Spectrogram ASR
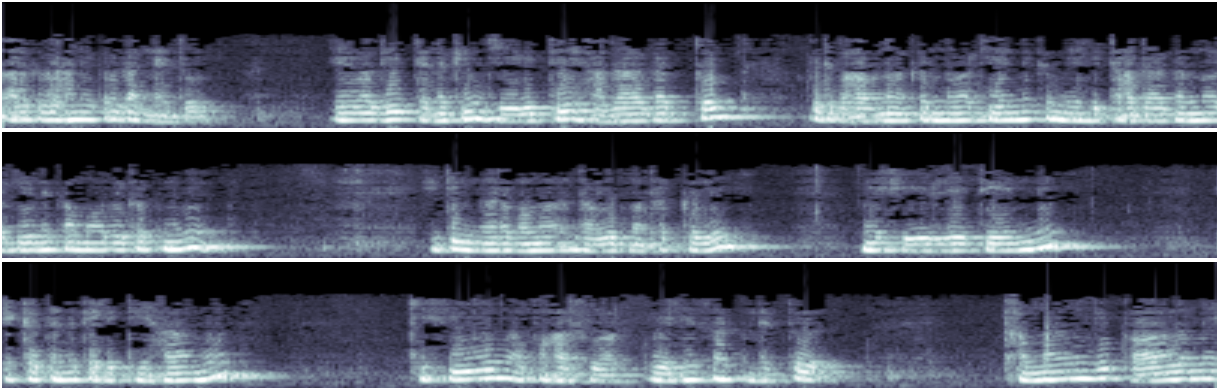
අරක ග්‍රහණය කරගන්න නැතුව. ඒ වගේ තැනකින් ජීවිතේ හදාගත්තොත් අපිට භාවනා කරනවා කියන එක මේ හිත හදා ගන්නවා කියන එක අමාරු එකක් නෙමෙයි. ඉතින් අර මම දවල්ත් මතක් කළේ මේ සීලයේ තියෙන්නේ එක තැනක හිටියාම කිසිම අපහසුයක් වෙහසක් නැතුව තමන්ගේ පාලනය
